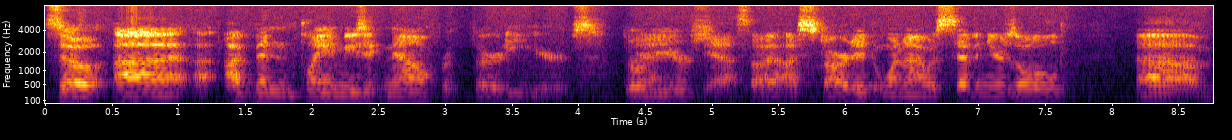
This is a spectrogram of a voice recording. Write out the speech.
so uh, I've been playing music now for 30 years. 30 yeah. years? Yeah, so I, I started when I was seven years old, um,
